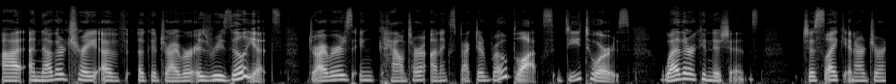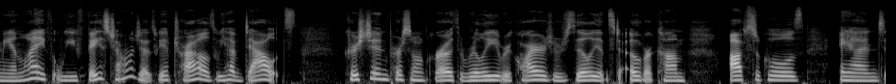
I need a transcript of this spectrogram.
Uh, another trait of a good driver is resilience. Drivers encounter unexpected roadblocks, detours, weather conditions. Just like in our journey in life, we face challenges, we have trials, we have doubts. Christian personal growth really requires resilience to overcome obstacles and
